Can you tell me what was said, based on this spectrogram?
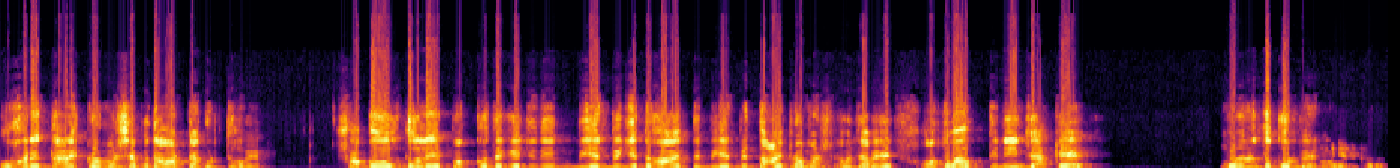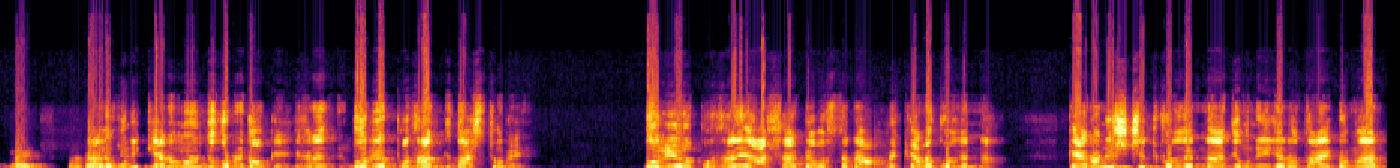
ওখানে তারেক রহমান সাহেবকে দাওয়াতটা করতে হবে। সকল দলের পক্ষ থেকে যদি বিএনপি যেতে হয় তো বিএনপি তারেক রহমান সাহেব যাবে অথবা তিনি যাকে মনোনীত করবেন। তাহলে উনি কেন মনোনীত করবেন কাউকে? এখানে দলীয় প্রধান কিন্তু আসতে হবে। দলীয় প্রধানে আসার ব্যবস্থাটা আপনি কেন করলেন না? কেন নিশ্চিত করলেন না যে উনি যেন তারেক রহমান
